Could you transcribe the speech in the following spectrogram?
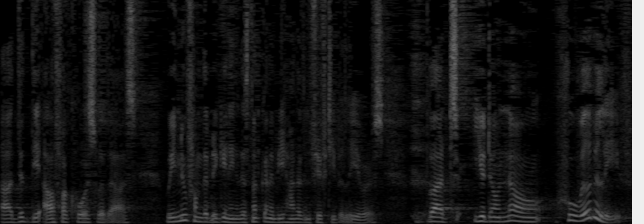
uh, did the Alpha course with us, we knew from the beginning there's not going to be 150 believers. But you don't know who will believe.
